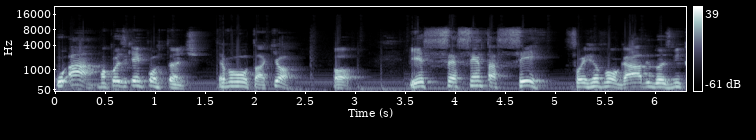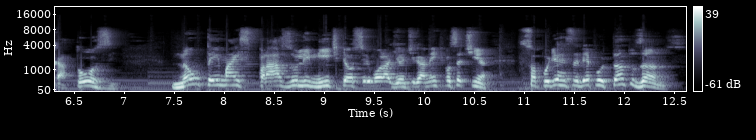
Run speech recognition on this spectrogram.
O, ah, uma coisa que é importante. Eu vou voltar aqui, ó. ó. Esse 60C foi revogado em 2014 não tem mais prazo limite de auxílio moradia. Antigamente você tinha, só podia receber por tantos anos.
